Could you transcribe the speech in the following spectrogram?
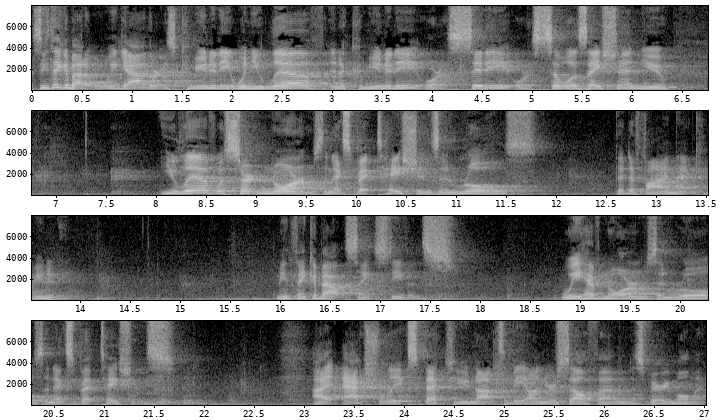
So you think about it, when we gather as community, when you live in a community or a city or a civilization, you you live with certain norms and expectations and rules that define that community. I mean, think about St. Stephen's. We have norms and rules and expectations. I actually expect you not to be on your cell phone this very moment.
